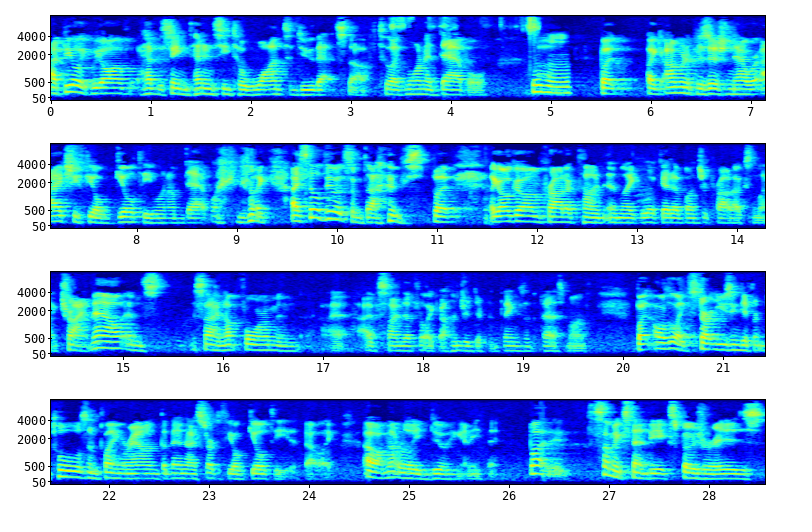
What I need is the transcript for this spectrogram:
I feel like we all have the same tendency to want to do that stuff, to like want to dabble. Mm-hmm. Um, but like I'm in a position now where I actually feel guilty when I'm dabbling. like I still do it sometimes, but like I'll go on product hunt and like look at a bunch of products and like try them out and s- sign up for them. And I, have signed up for like a hundred different things in the past month. But also like start using different tools and playing around. But then I start to feel guilty about like, oh, I'm not really doing anything. But to some extent, the exposure is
